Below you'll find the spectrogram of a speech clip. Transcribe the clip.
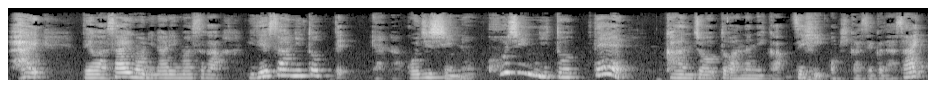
はい。では最後になりますが、井出さんにとって、ご自身の個人にとって感情とは何か、ぜひお聞かせください。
